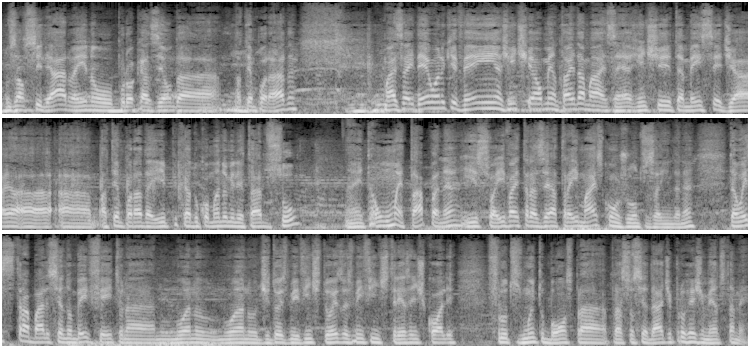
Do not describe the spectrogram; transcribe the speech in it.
nos auxiliaram aí no, por ocasião da, da temporada. Mas a ideia é o ano que vem a gente aumentar ainda mais, né? A gente também sediar a, a, a temporada hípica do Comando Militar do Sul. Né? Então, uma etapa, né? E isso aí vai trazer, atrair mais conjuntos ainda, né? Então, esse trabalho sendo bem feito na, no, no, ano, no ano de 2022, 2023, a gente colhe frutos muito bons para a sociedade e para o regimento também.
